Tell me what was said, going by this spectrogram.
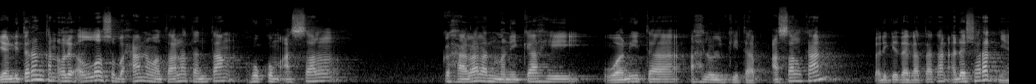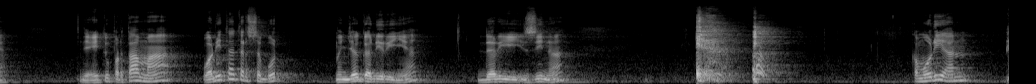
yang diterangkan oleh Allah Subhanahu wa taala tentang hukum asal kehalalan menikahi wanita ahlul kitab. Asalkan tadi kita katakan ada syaratnya yaitu pertama wanita tersebut menjaga dirinya dari zina. Kemudian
